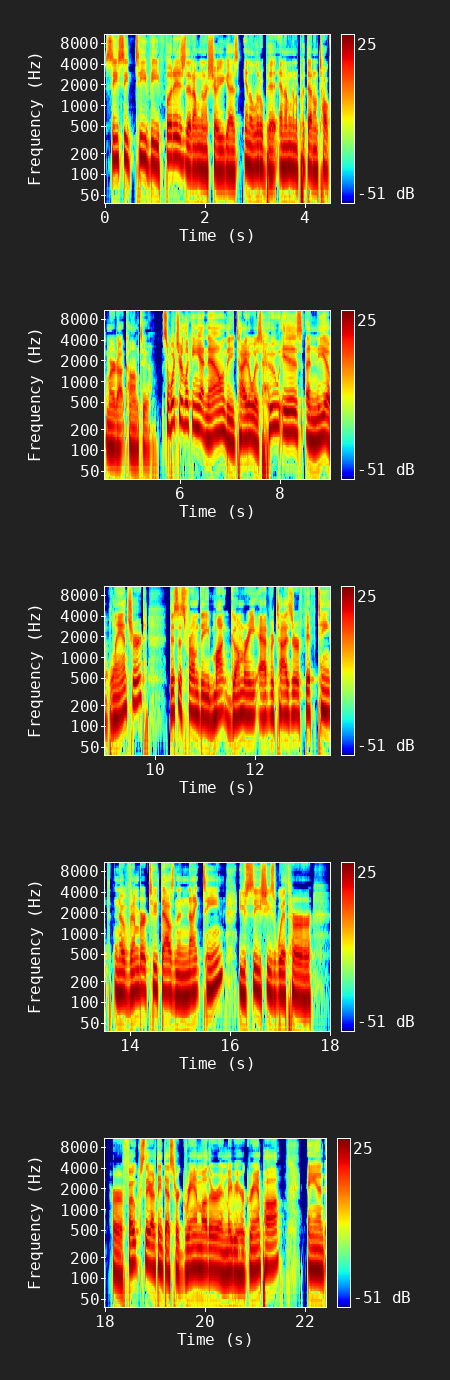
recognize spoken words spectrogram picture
CCTV footage that I'm going to show you guys in a little bit, and I'm going to put that on talkmurder.com too. So, what you're looking at now, the title is Who is Aniah Blanchard? This is from the Montgomery Advertiser, 15th November 2019. You see, she's with her her folks there. I think that's her grandmother and maybe her grandpa. And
